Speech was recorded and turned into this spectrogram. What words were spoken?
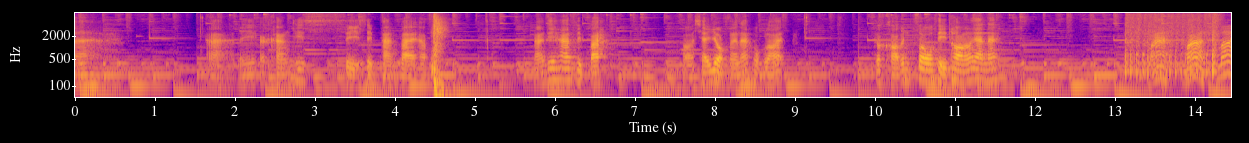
อ่า อ่าอนนี้ก็ครั้งที่ 40 ผ่านไปครับ ครั้งที่ 50ปะขอใช้หยกหน่อยนะ 600 ก็ขอเป็นโซสีทองแล้วกันนะ มา มา มา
